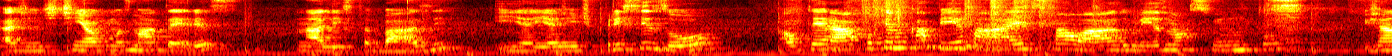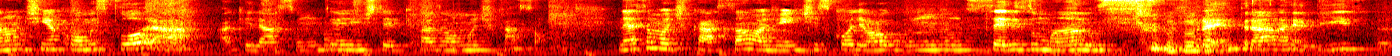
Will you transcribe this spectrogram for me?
a gente tinha algumas matérias na lista base e aí a gente precisou alterar porque não cabia mais falar do mesmo assunto já não tinha como explorar aquele assunto e a gente teve que fazer uma modificação. Nessa modificação, a gente escolheu alguns seres humanos para entrar na revista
